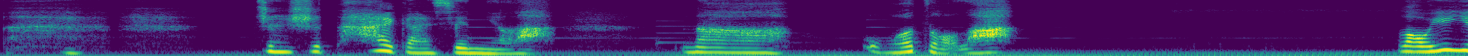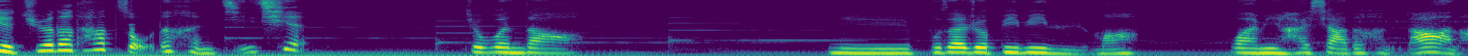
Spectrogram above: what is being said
真是太感谢你了，那我走了。老爷爷觉得他走得很急切，就问道：“你不在这避避雨吗？外面还下得很大呢。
